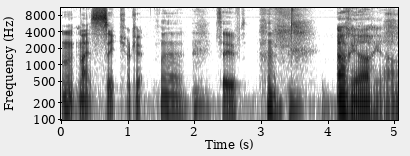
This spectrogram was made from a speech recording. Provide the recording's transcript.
mm, nice, sick, okay. Saved. Ach ja, ach ja.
